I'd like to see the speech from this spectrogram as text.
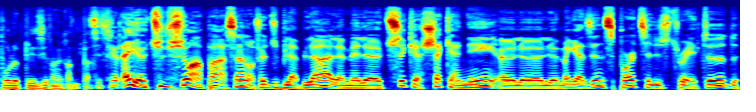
pour le plaisir en grande partie. C'est très... Hey, as-tu vu ça en passant? On fait du blabla, là, mais le- tu sais que chaque année, euh, le, le magazine Sports Illustrated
